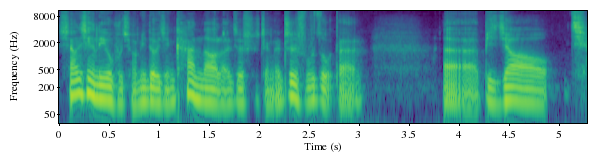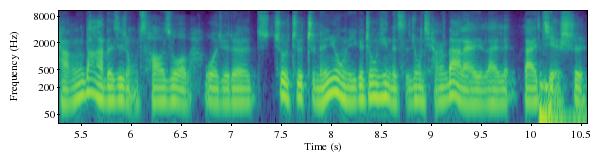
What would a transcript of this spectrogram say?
相信利物浦球迷都已经看到了，就是整个制服组的呃比较强大的这种操作吧。我觉得就就只能用一个中性的词，用强大来来来解释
